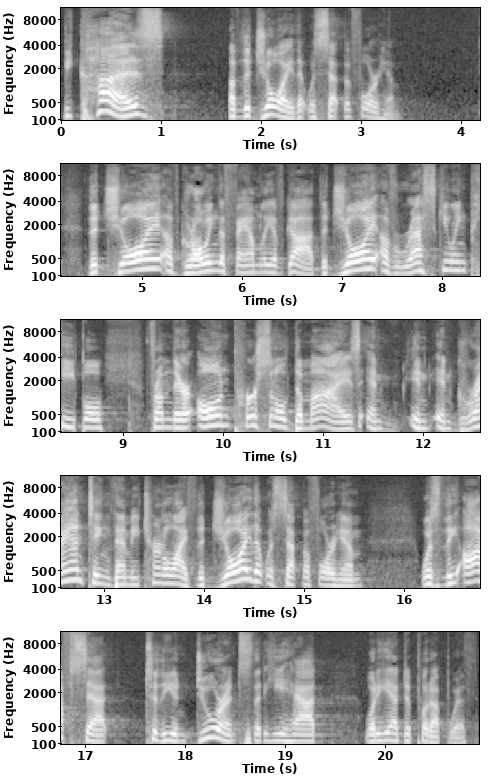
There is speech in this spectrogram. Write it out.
because of the joy that was set before him. The joy of growing the family of God, the joy of rescuing people from their own personal demise and in, in granting them eternal life. The joy that was set before him was the offset to the endurance that he had, what he had to put up with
